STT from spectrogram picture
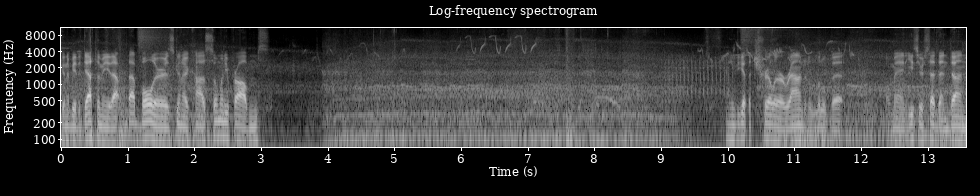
Going to be the death of me. That, that boulder is going to cause so many problems. I need to get the trailer around it a little bit. Oh man, easier said than done.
